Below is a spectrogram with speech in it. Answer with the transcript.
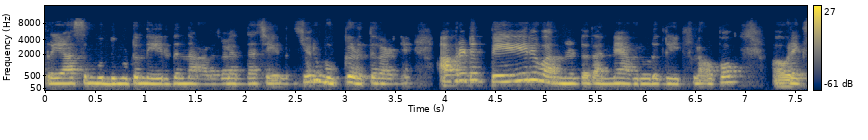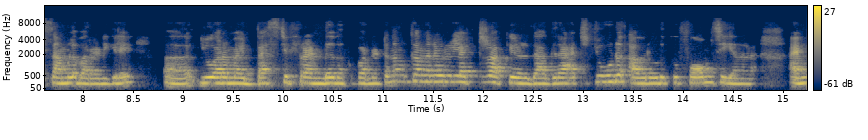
പ്രയാസം ബുദ്ധിമുട്ടും നേരിടുന്ന ആളുകൾ എന്താ ചെയ്യേണ്ടത് ഒരു ബുക്ക് എടുത്തു കഴിഞ്ഞ് അവരുടെ പേര് പറഞ്ഞിട്ട് തന്നെ അവരോട് ഗ്രേറ്റ്ഫുൾ ആവും. അപ്പോൾ ഒരു എക്സാമ്പിൾ പറയണമെങ്കിൽ you are my best friend എന്നൊക്കെ പറഞ്ഞിട്ട് നമുക്ക് അങ്ങനെ ഒരു ലെറ്റർ ആക്കി എഴുതാം. ഗ്രാറ്റിറ്റ്യൂഡ് അവരോട് ഫോം ചെയ്യാന്നുള്ള I'm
